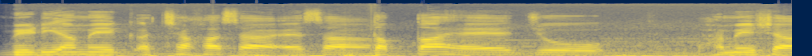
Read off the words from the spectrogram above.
मीडिया में एक अच्छा खासा ऐसा तबका है जो हमेशा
